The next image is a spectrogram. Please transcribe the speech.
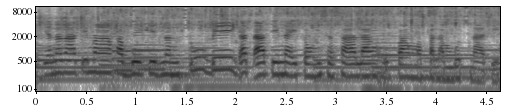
Lagyan na natin mga kabukid ng tubig at atin na itong isasalang upang mapalambot natin.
